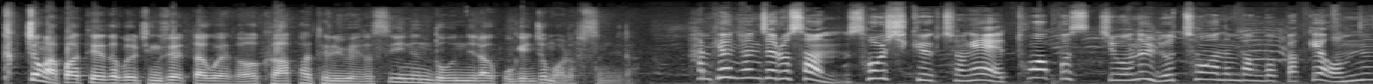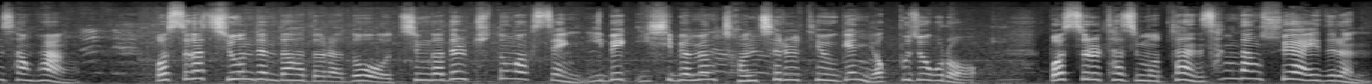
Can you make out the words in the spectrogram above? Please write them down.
특정 아파트에서 그걸 징수했다고 해서 그 아파트를 위해서 쓰이는 돈이라고 보기엔 좀 어렵습니다. 한편 현재로선 서울시 교육청에 통학버스 지원을 요청하는 방법밖에 없는 상황. 버스가 지원된다 하더라도 증가될 초등학생 220여 명 전체를 태우기엔 역부족으로 버스를 타지 못한 상당수의 아이들은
